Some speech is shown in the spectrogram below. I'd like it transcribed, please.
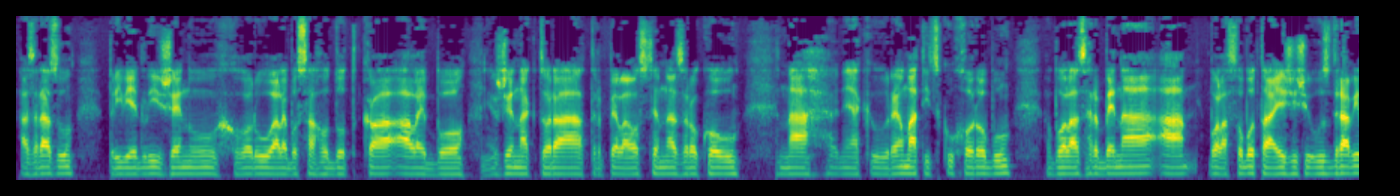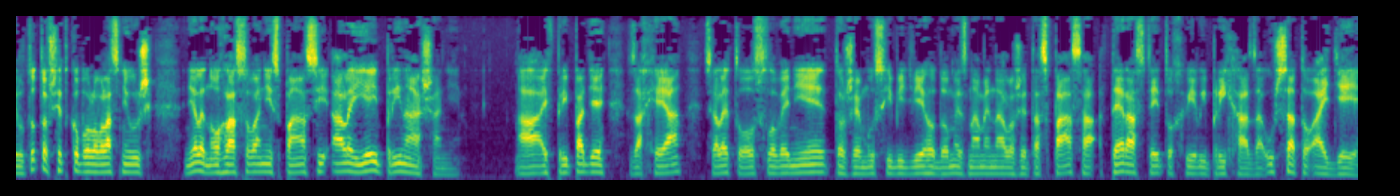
a zrazu priviedli ženu chorú, alebo sa ho dotkla, alebo žena, ktorá trpela 18 rokov na nejakú reumatickú chorobu, bola zhrbená a bola sobota a Ježiš ju uzdravil. Toto všetko bolo vlastne už nielen ohlasovanie spásy, ale jej prinášanie. A aj v prípade Zachea celé to oslovenie, to, že musí byť v jeho dome, znamenalo, že tá spása teraz v tejto chvíli prichádza. Už sa to aj deje.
